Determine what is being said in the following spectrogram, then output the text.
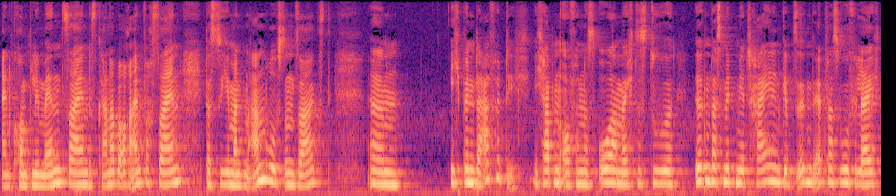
ein Kompliment sein, das kann aber auch einfach sein, dass du jemanden anrufst und sagst, ähm, ich bin da für dich. Ich habe ein offenes Ohr. Möchtest du irgendwas mit mir teilen? Gibt es irgendetwas, wo vielleicht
